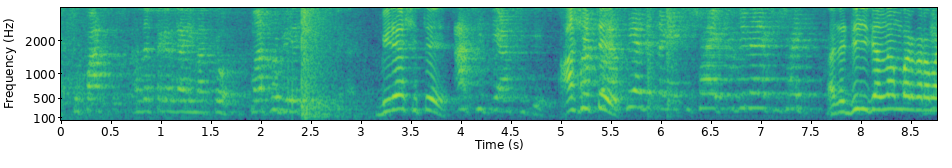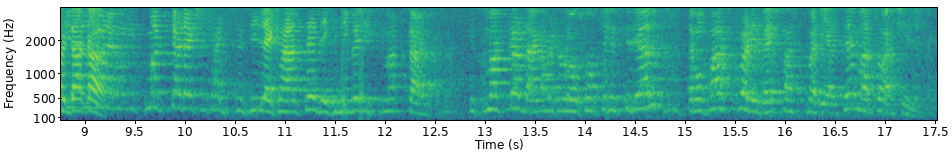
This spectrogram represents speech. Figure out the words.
একশো পাঁচ হাজার টাকার গাড়ি মাত্র মাত্র বিরাশি বিরাশিতে? আশিতে আশিতে। আশিতে? আশি হাজার টাকা একশো ষাট অরিজিনাল একশো ষাট। আরে ডিজিটাল নাম্বার করা ভাই টাকা স্মার্ট কার্ড একশো ষাট সিসি লেখা আছে দেখে নিবেন smart card smart card Dhaka metro ছত্রিশ সিরিয়াল এবং first party bike first party আছে মাত্র আশি হাজার টাকা।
